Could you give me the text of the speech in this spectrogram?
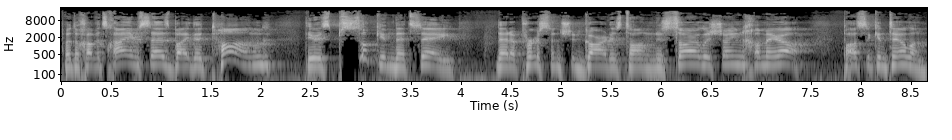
but the Chafetz Chaim says by the tongue there's psukim that say that a person should guard his tongue. Nisar l'shayin chamera pasuk in Tehillim,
